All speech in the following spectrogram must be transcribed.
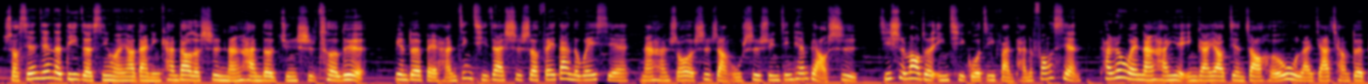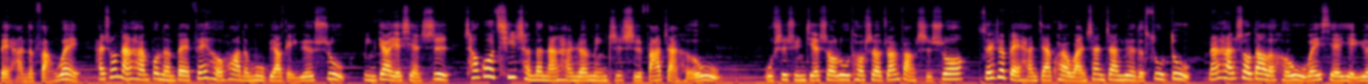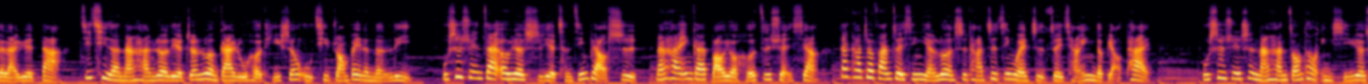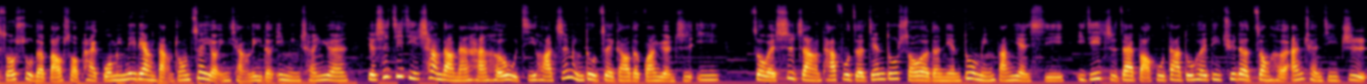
首先，今天的第一则新闻要带您看到的是南韩的军事策略。面对北韩近期在试射飞弹的威胁，南韩首尔市长吴世勋今天表示，即使冒着引起国际反弹的风险。他认为南韩也应该要建造核武来加强对北韩的防卫，还说南韩不能被非核化的目标给约束。民调也显示，超过七成的南韩人民支持发展核武。吴世勋接受路透社专访时说：“随着北韩加快完善战略的速度，南韩受到了核武威胁也越来越大，激起了南韩热烈争论该如何提升武器装备的能力。”吴世勋在二月时也曾经表示，南韩应该保有核子选项，但他这番最新言论是他至今为止最强硬的表态。吴世勋是南韩总统尹锡悦所属的保守派国民力量党中最有影响力的一名成员，也是积极倡导南韩核武计划知名度最高的官员之一。作为市长，他负责监督首尔的年度民防演习，以及旨在保护大都会地区的综合安全机制。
